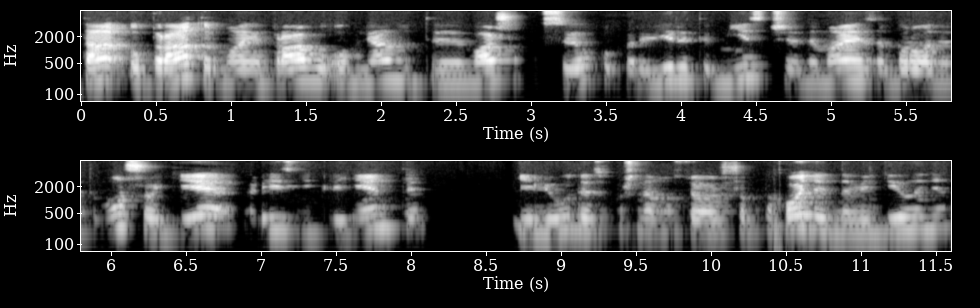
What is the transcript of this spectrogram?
та оператор має право оглянути вашу посилку, перевірити вміст, чи немає заборони, тому що є різні клієнти і люди, почнемо з того, що приходять на відділення.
